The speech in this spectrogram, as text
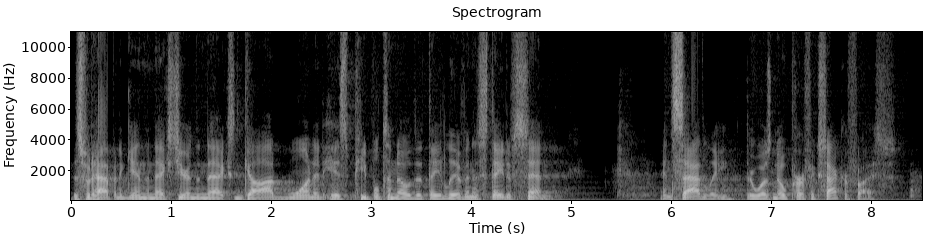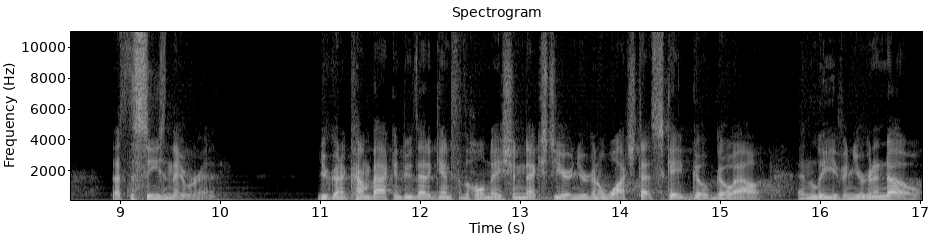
This would happen again the next year and the next. God wanted his people to know that they live in a state of sin. And sadly, there was no perfect sacrifice. That's the season they were in. You're going to come back and do that again for the whole nation next year, and you're going to watch that scapegoat go out and leave, and you're going to know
